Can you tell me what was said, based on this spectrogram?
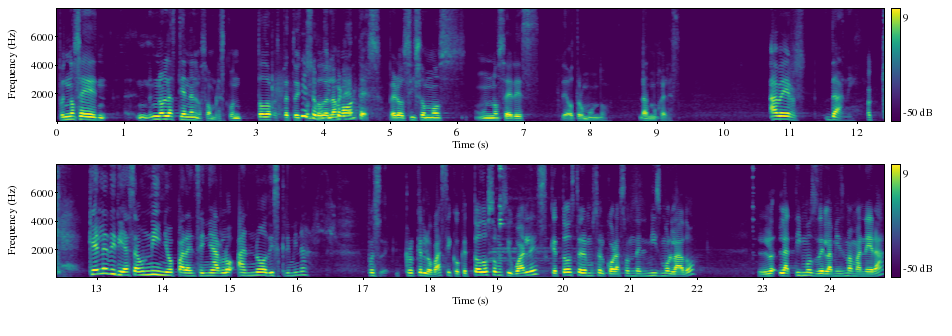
pues no sé, no las tienen los hombres, con todo respeto y Sí, con todo el amor. diferentes. Pero sí somos unos seres de otro mundo, las mujeres. A ver, Dani, ¿qué le dirías a un niño para enseñarlo a no discriminar? Pues creo que lo básico, que todos somos iguales, que todos tenemos el corazón del mismo lado, lo- latimos de la misma manera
